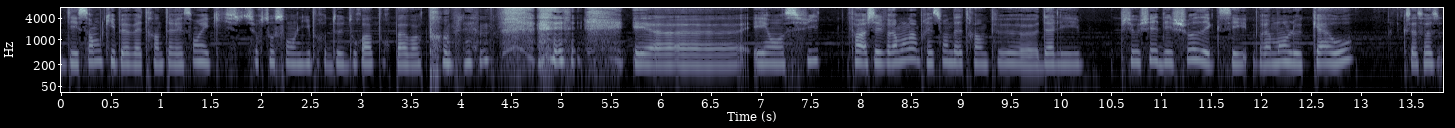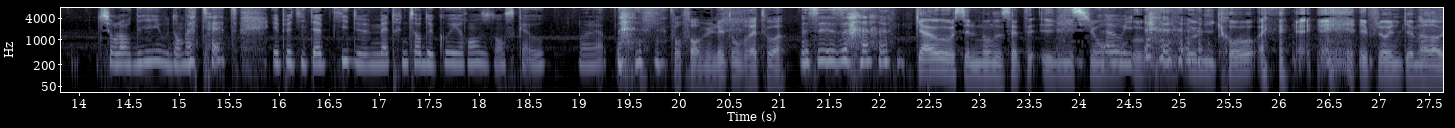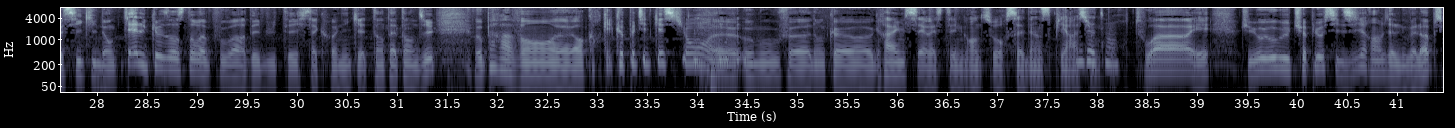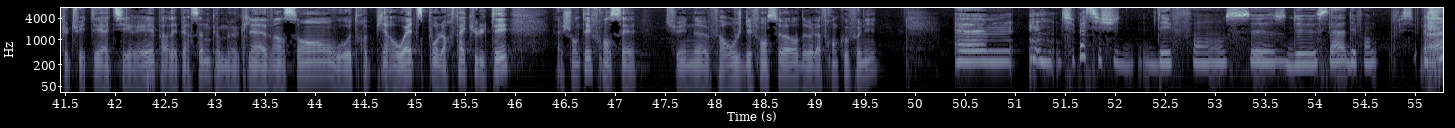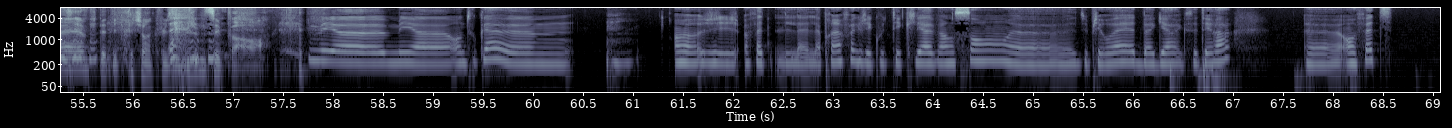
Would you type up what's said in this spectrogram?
des samples qui peuvent être intéressants et qui surtout sont libres de droit pour pas avoir de problème. et euh, et ensuite, enfin, j'ai vraiment l'impression d'être un peu euh, d'aller piocher des choses et que c'est vraiment le chaos que ça soit sur l'ordi ou dans ma tête et petit à petit de mettre une sorte de cohérence dans ce chaos. Voilà. Pour formuler ton vrai toi. C'est ça. Chaos, c'est le nom de cette émission Ah oui. au, au micro. Et Florine Camara aussi, qui dans quelques instants va pouvoir débuter sa chronique est tant attendue. Auparavant, euh, encore quelques petites questions euh, au Move. Euh, donc, euh, Grimes est resté une grande source d'inspiration pour toi. Et tu, tu as pu aussi dire, hein, via le Nouvel Obs, que tu étais attiré par des personnes comme Cléa Vincent ou autres pirouettes pour leur faculté à chanter français. Tu es une farouche défenseur de la francophonie? Euh, je sais pas si je suis défenseuse de ça, défense. Ouais, peut-être écriture inclusive, je ne sais pas. mais euh, mais euh, en tout cas, euh, en fait, la, la première fois que j'ai écouté Cléa Vincent, de Pirouette, Bagarre, etc. en fait,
